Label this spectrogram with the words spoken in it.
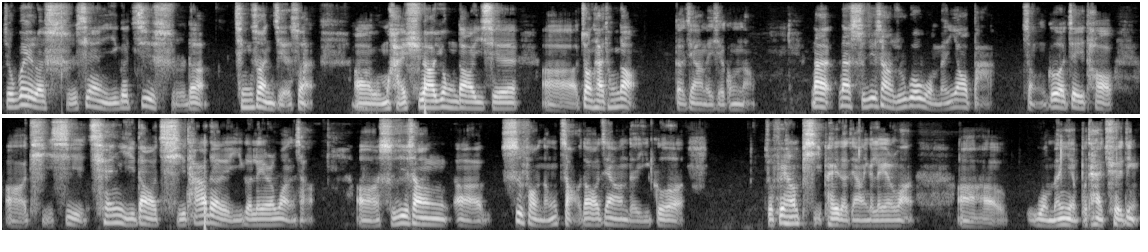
就为了实现一个即时的清算结算，啊，我们还需要用到一些啊状态通道的这样的一些功能。那那实际上，如果我们要把整个这一套啊体系迁移到其他的一个 Layer One 上，啊，实际上啊是否能找到这样的一个就非常匹配的这样一个 Layer One 啊？我们也不太确定，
